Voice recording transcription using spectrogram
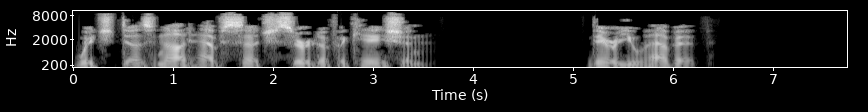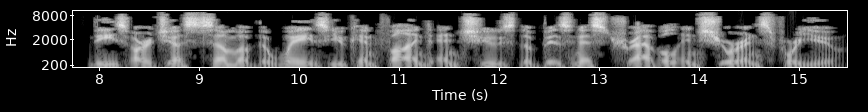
which does not have such certification. There you have it. These are just some of the ways you can find and choose the business travel insurance for you.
